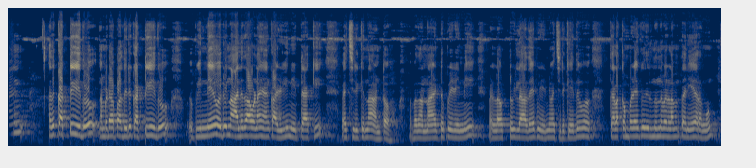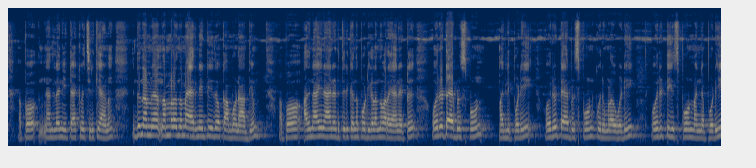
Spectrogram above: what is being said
ഞാൻ അത് കട്ട് ചെയ്തു. നമ്മുടെ പതിര് കട്ട് ചെയ്തു. പിന്നെ ഒരു നാല് തവണ ഞാൻ കഴുകി നീറ്റാക്കി വെച്ചിരിക്കുന്നതാണ് കേട്ടോ അപ്പോൾ നന്നായിട്ട് പിഴിഞ്ഞ് വെള്ളം ഒട്ടും ഇല്ലാതെ പിഴിഞ്ഞ് വെച്ചിരിക്കുക. ഇത് തിളക്കുമ്പോഴേക്കും ഇതിൽ നിന്ന് വെള്ളം തനിയെ ഇറങ്ങും. അപ്പോൾ നല്ല നീറ്റാക്കി വെച്ചിരിക്കുകയാണ്. ഇത് നമ്മൾ നമ്മളൊന്ന് മാരിനേറ്റ് ചെയ്ത് വെക്കാൻ പോകണം ആദ്യം. അപ്പോൾ അതിനായി ഞാൻ എടുത്തിരിക്കുന്ന പൊടികളെന്ന് പറയാനായിട്ട് ഒരു ടേബിൾ സ്പൂൺ മല്ലിപ്പൊടി ഒരു ടേബിൾ സ്പൂൺ കുരുമുളക് പൊടി ഒരു ടീസ്പൂൺ മഞ്ഞൾപ്പൊടി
